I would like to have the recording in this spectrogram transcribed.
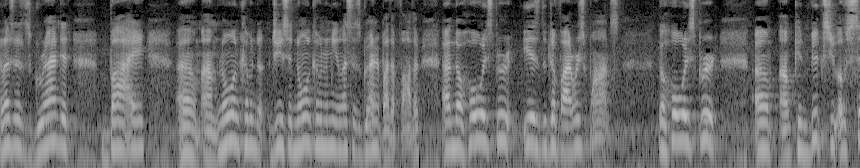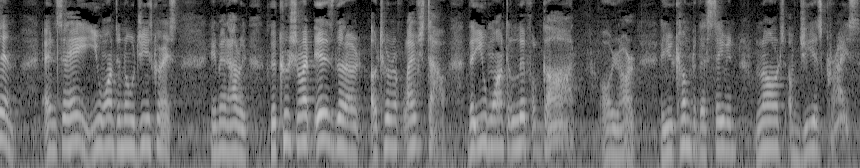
unless it's granted by um, um, no one coming to Jesus said, No one coming to me unless it's granted by the Father. And the Holy Spirit is the divine response. The Holy Spirit um, um convicts you of sin and say, Hey, you want to know Jesus Christ. Amen. Hallelujah. The Christian life is the alternative lifestyle that you want to live for God all your heart. And you come to the saving knowledge of Jesus Christ.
